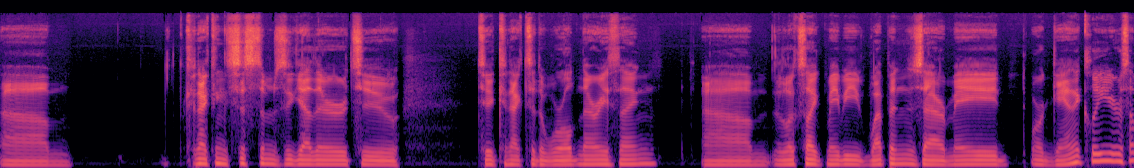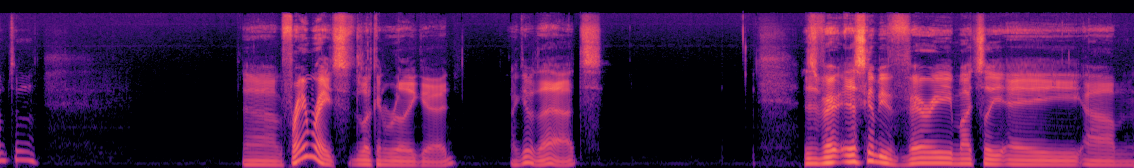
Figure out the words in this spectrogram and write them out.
Um, connecting systems together to to connect to the world and everything. Um, it looks like maybe weapons that are made organically or something. Um, frame rate's looking really good. I give it that. This is very. This is gonna be very muchly a um,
